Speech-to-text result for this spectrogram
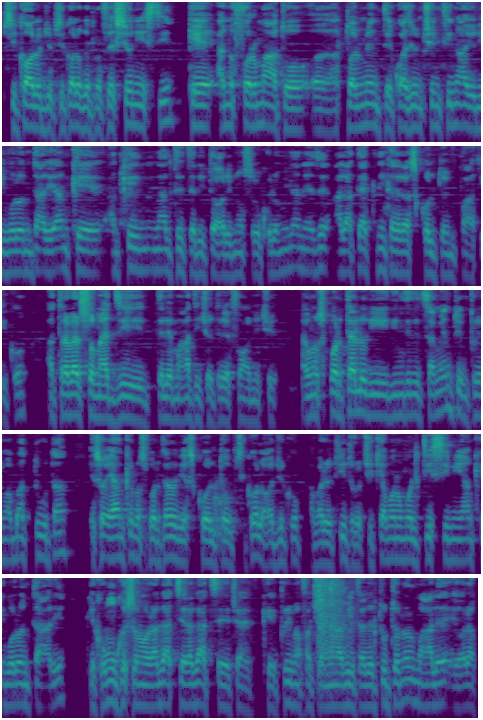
psicologi e psicologhe professionisti che hanno formato eh, attualmente quasi un centinaio di volontari anche, anche, in altri territori, non solo quello milanese, alla tecnica dell'ascolto empatico attraverso mezzi telematici o telefonici. È uno sportello di, di indirizzamento in prima battuta e so, è anche uno sportello di ascolto psicologico a vario titolo. Ci chiamano moltissimi anche volontari che comunque sono ragazzi e ragazze cioè, che prima facevano una vita del tutto normale e ora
